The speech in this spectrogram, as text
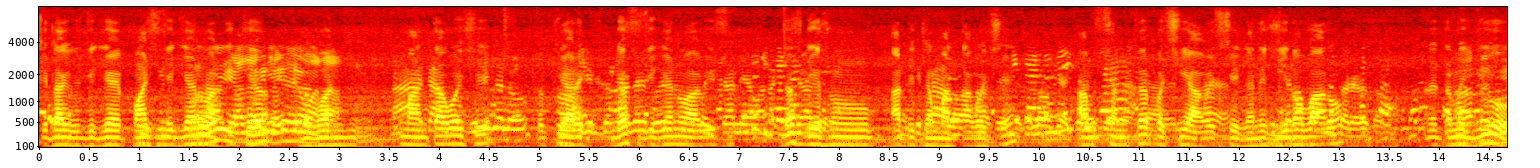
કેટલાક જગ્યાએ પાંચ જગ્યાનું ભગવાન માનતા હોય છે તો ક્યારેક દસ જગ્યાનું આવી દસ દિવસનું આતિથ્ય માનતા હોય છે. આમ શંકર પછી આવે છે ગણેશજીનો વારો. અને તમે જુઓ,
